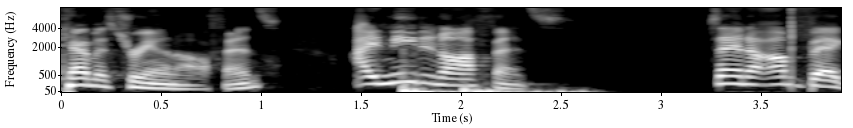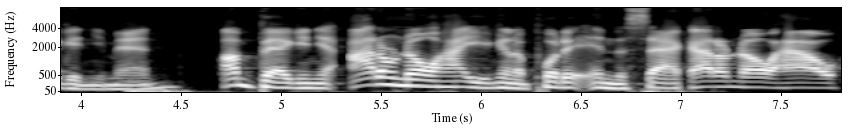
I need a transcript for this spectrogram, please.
chemistry on offense. I need an offense. Santa, I'm begging you, man. I'm begging you. I don't know how you're going to put it in the sack. I don't know how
